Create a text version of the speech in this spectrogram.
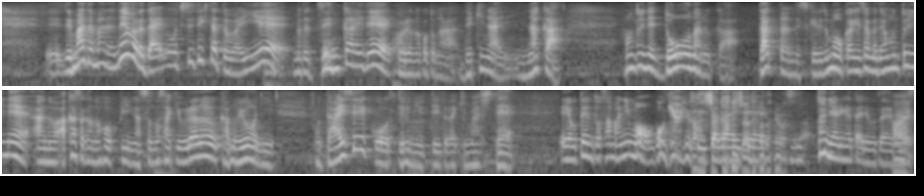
ーでまだまだねほらだいぶ落ち着いてきたとはいえ、まだ全開でこういろんなことができない中、本当にねどうなるかだったんですけれどもおかげさまで本当にねあの赤坂のホッピーがその先を占うかのようにもう大成功っていうふうに言っていただきましてえーお天道様にもご協力いただいて本当にありがたいでございます。はい。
